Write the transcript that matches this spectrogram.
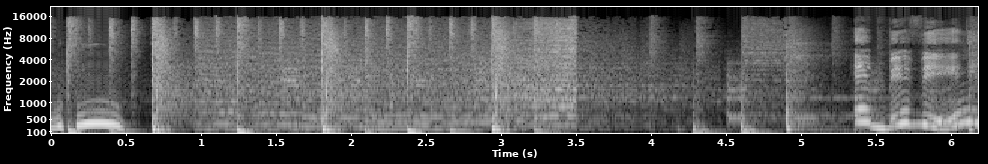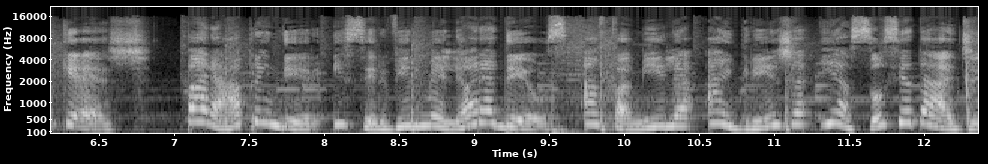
Uhul. É BVN Cast. Para aprender e servir melhor a Deus, a família, a igreja e a sociedade.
